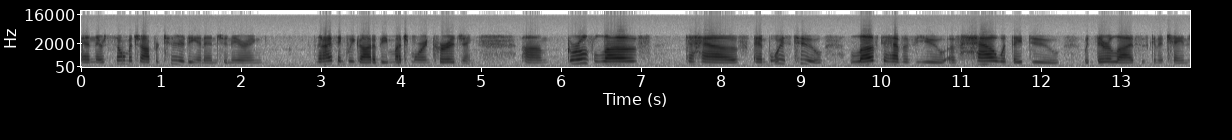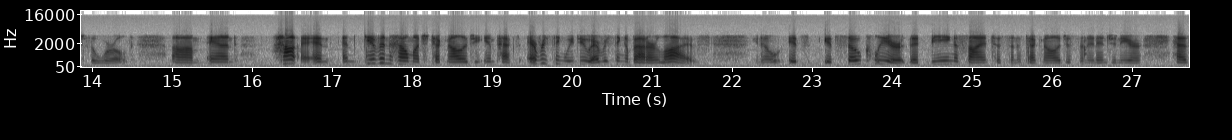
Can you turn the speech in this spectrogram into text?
and there's so much opportunity in engineering that I think we got to be much more encouraging. Um, girls love to have, and boys too, love to have a view of how what they do with their lives is going to change the world. Um, and how, and, and given how much technology impacts everything we do, everything about our lives, you know, it's it's so clear that being a scientist and a technologist and an engineer has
